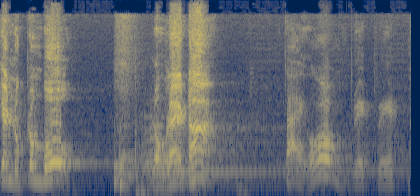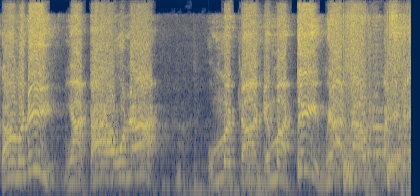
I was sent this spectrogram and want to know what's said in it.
เจ็ดลูกตมโบลงแร่ตาใต้ห้องเปรตเปรตกามาดิหน้าตากูนะผมมาจานเดี๋ยวมาตีหน้าตาไม่ได้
